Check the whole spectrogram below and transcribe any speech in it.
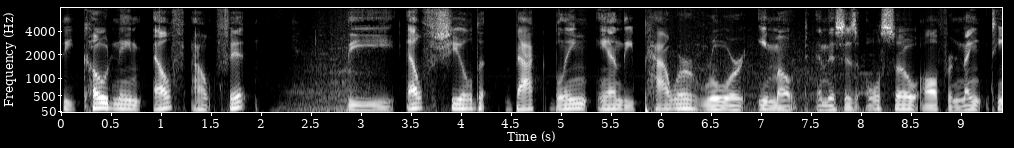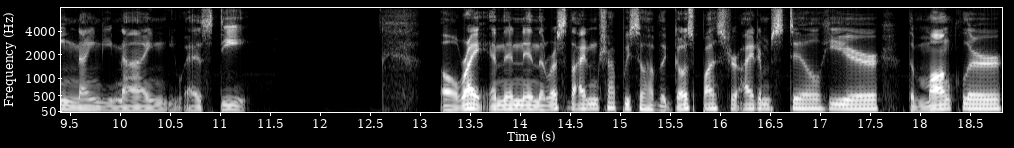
the Codename Elf outfit, the Elf Shield back bling, and the Power Roar emote. And this is also all for 19.99 USD. All right, and then in the rest of the item shop, we still have the Ghostbuster items still here, the Monkler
